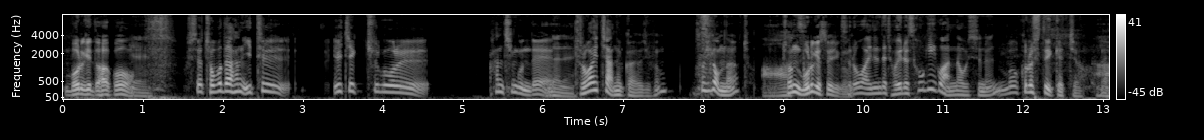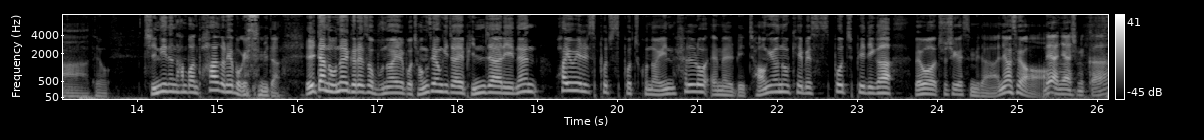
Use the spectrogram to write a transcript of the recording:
모르기도 하고. 예. 글쎄 저보다 한 이틀 일찍 출국을 한 친구인데 네네. 들어와 있지 않을까요 지금? 소식이 없나요? 저- 아, 전 모르겠어요 지금. 들어와 있는데 저희를 속이고 안 나오시는. 뭐 그럴 수도 있겠죠. 네. 아, 네. 진위는 한번 파악을 해보겠습니다. 일단 오늘 그래서 문화일보 정세영 기자의 빈자리는 화요일 스포츠 스포츠 코너인 헬로 MLB 정현우 KBS 스포츠 PD가 메워주시겠습니다. 안녕하세요. 네, 안녕하십니까.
